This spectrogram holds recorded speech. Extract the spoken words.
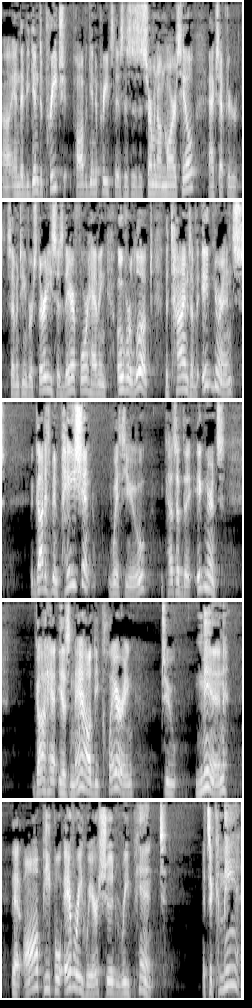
Uh, and they begin to preach. Paul began to preach this. This is a sermon on Mars Hill, Acts chapter 17, verse 30. He says, Therefore, having overlooked the times of ignorance, God has been patient with you because of the ignorance. God ha- is now declaring to men that all people everywhere should repent. It's a command.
